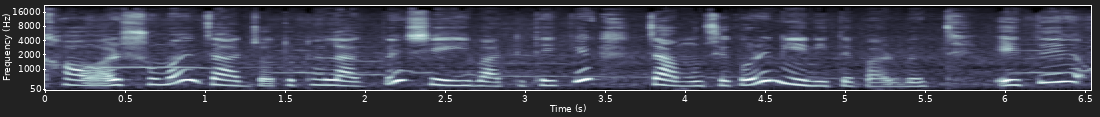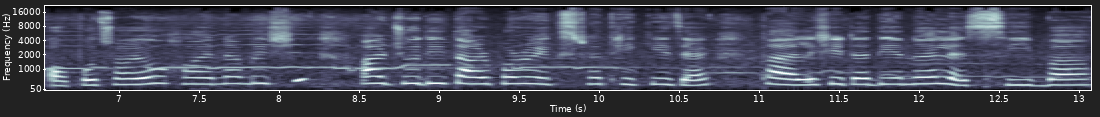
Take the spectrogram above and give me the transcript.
খাওয়ার সময় যার যতটা লাগবে সেই বাটি থেকে চামচে করে নিয়ে নিতে পারবে। এতে অপচয়ও হয় না বেশি। আর যদি তারপরও এক্সট্রা থেকে যায়, তাহলে সেটা দিয়ে নয় লস্যি বা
